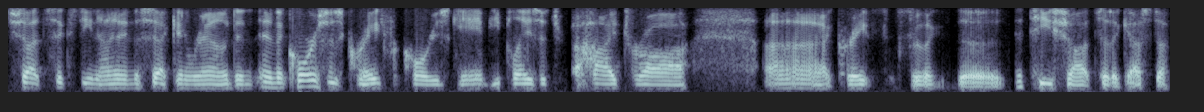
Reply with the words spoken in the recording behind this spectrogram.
shot 69 in the second round. And and the course is great for Corey's game. He plays a, a high draw, uh, great for the, the the tee shots at Augusta.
